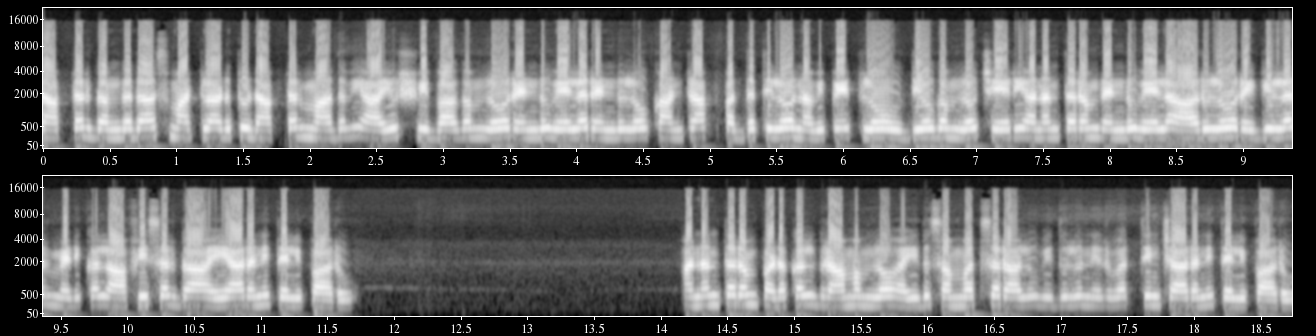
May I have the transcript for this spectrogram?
డాక్టర్ గంగదాస్ మాట్లాడుతూ డాక్టర్ మాధవి ఆయుష్ విభాగంలో రెండు వేల రెండులో కాంట్రాక్ట్ పద్ధతిలో నవిపేట్లో ఉద్యోగంలో చేరి అనంతరం రెండు వేల ఆరులో రెగ్యులర్ మెడికల్ ఆఫీసర్గా అయ్యారని తెలిపారు. అనంతరం పడకల్ గ్రామంలో ఐదు సంవత్సరాలు విధులు నిర్వర్తించారని తెలిపారు.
